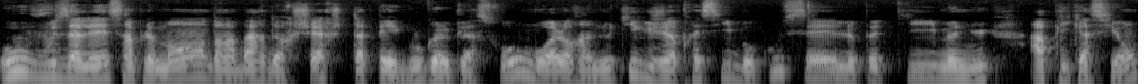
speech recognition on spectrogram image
où vous allez simplement dans la barre de recherche taper Google Classroom ou alors un outil que j'apprécie beaucoup, c'est le petit menu applications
